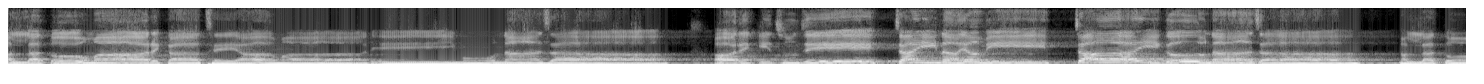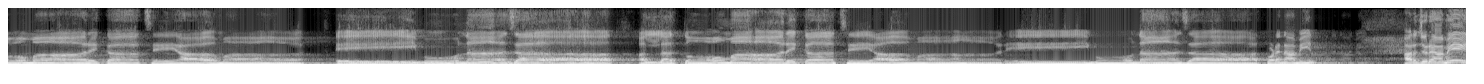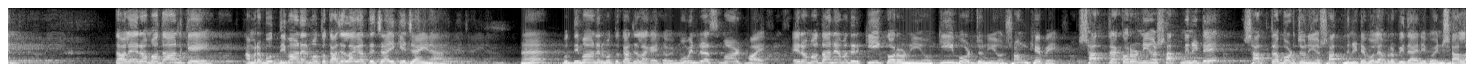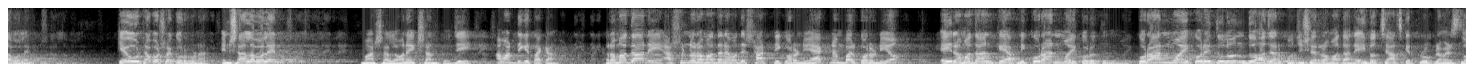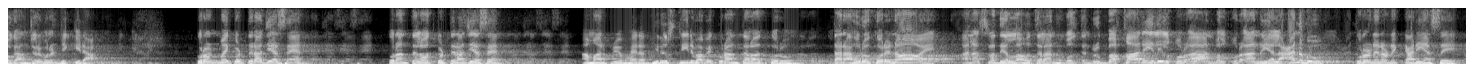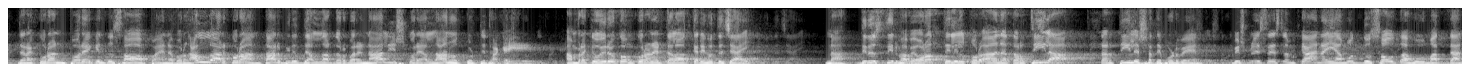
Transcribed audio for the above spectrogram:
আল্লাহ তোমার কাছে আমার এই মোনাজাত। আর কিছু যে চাই না আমি, চাই গো নাজাত। আল্লাহ তোমার কাছে আমার এই মোনাজাত। আল্লাহ তোমার কাছে আমার মোনাজাত। পড়েন আমিন? আর জোরে আমিন। তাহলে রমাদানকে আমরা বুদ্ধিমানের মতো কাজে লাগাতে চাই কি চাই না? হ্যাঁ? বুদ্ধিমানের মতো কাজে লাগাইতে হবে। মুমিনরা স্মার্ট হয়। এই রমাদানে আমাদের কি করণীয়, কি বর্জনীয়? সংক্ষেপে, সাতটা করণীয় সাত মিনিটে, সাতটা বর্জনীয় সাত মিনিটে বলে আমরা বিদায় নিব। ইনশাআল্লাহ বলেন। কেউ উঠা বসা করব না। ইনশাআল্লাহ বলেন, মাশাআল্লাহ, অনেক শান্ত। জি, আমার দিকে তাকান। রমাদানে, আসন্ন রমাদানে আমাদের ষাটটি করণীয়। এক নাম্বার করণীয়, এই রমাদানকে আপনি কোরআনময় করে তুলুন। কোরআনময় করে তুলুন দু হাজার পঁচিশের রমাদান। এই হচ্ছে আজকের প্রোগ্রামের স্লোগান, জোরে বলেন, ঠিক কিরা কোরআনময় করতে রাজি আছেন? কোরআন তেলাওয়াত করতে রাজি আছেন? আমার প্রিয় ভাইরা ধীরস্থির ভাবে কোরআন তেলাওয়াত করুন। তাড়াহুড়ো করে নয় আনাস রাদিয়াল্লাহু তাআলা আনহু বলতেন, রুব্বা কারি লিল কোরআন ওয়াল কোরআন ইয়ালআনহু। কোরআনের অনেক কারি আছে, যারা কোরআন পড়ে কিন্তু সওয়াব পায় না, বরং আল্লাহর কোরআন, তার বিরুদ্ধে আল্লাহর দরবারে নালিশ করে আল্লাহ লানত করতে থাকে। আমরা কি ওইরকম কোরআনের তেলাওয়াতকারী হতে চাই? না ধীরস্থির ভাবে অরাত্তিলিল কোরআন তারতিলা তার তিলের সাথে পড়বেন। বিষ্ণু ইসা ইসলাম কানা ইয়ামুদ্দু সৌতাহু মাদ্দান।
